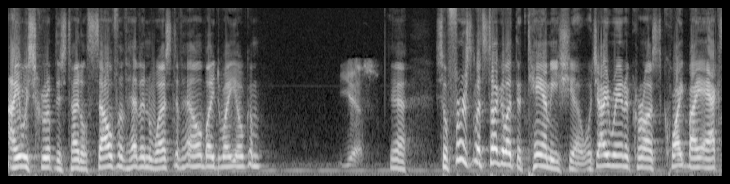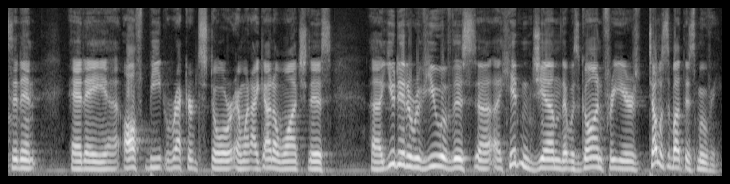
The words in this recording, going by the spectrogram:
I always screw up this title South of Heaven, West of Hell by Dwight Yoakam. Yes. Yeah. So, first, let's talk about the Tammy Show, which I ran across quite by accident at a uh, offbeat record store. And when I got to watch this, uh, you did a review of this uh, a hidden gem that was gone for years. Tell us about this movie.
